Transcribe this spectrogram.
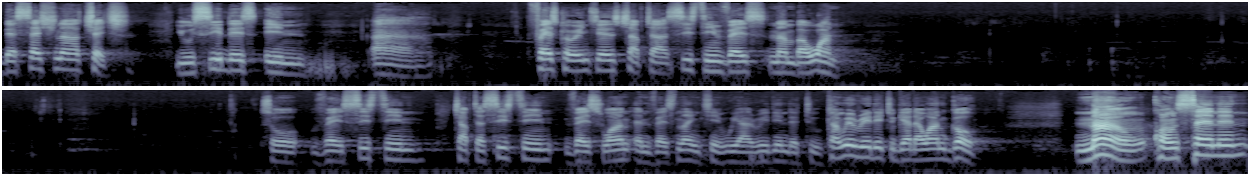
The sessional church, you see this in uh, 1 Corinthians chapter 16, verse number 1. So, verse 16, chapter 16, verse 1 and verse 19, we are reading the two. Can we read it together? One go. Now, concerning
